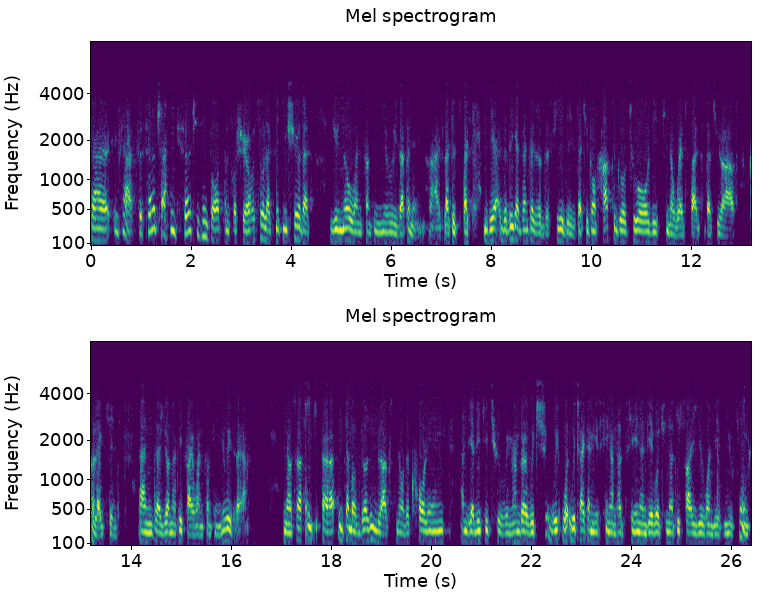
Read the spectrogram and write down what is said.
Uh, yeah, so search, I think search is important for sure. Also, like making sure that you know when something new is happening, right? Like it's like the the big advantage of the feed is that you don't have to go to all these you know websites that you have collected, and uh, you're notified when something new is there. I think uh, in terms of building blocks, you know, the crawling and the ability to remember which item you've seen and not seen, and be able to notify you when there's new things.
